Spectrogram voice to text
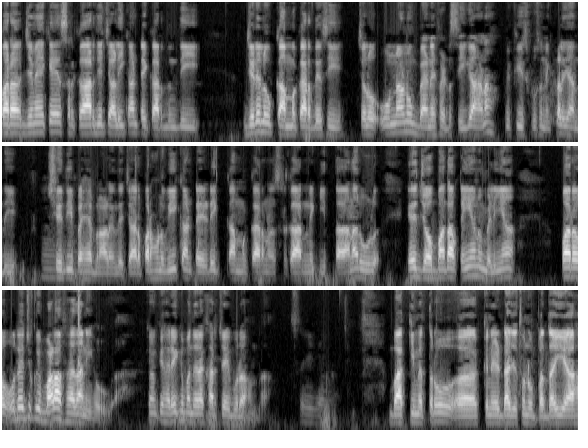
ਪਰ ਜਿਵੇਂ ਕਿ ਸਰਕਾਰ ਜੇ 40 ਘੰਟੇ ਕਰ ਦਿੰਦੀ ਜਿਹੜੇ ਲੋਕ ਕੰਮ ਕਰਦੇ ਸੀ ਚਲੋ ਉਹਨਾਂ ਨੂੰ ਬੈਨੀਫਿਟ ਸੀਗਾ ਹਨਾ ਵੀ ਫੀਸ ਫੂਸ ਨਿਕਲ ਜਾਂਦੀ ਛੇਤੀ ਪੈਸੇ ਬਣਾ ਲੈਂਦੇ ਚਾਰ ਪਰ ਹੁਣ 20 ਘੰਟੇ ਜਿਹੜੀ ਕੰਮ ਕਰਨ ਸਰਕਾਰ ਨੇ ਕੀਤਾ ਨਾ ਰੂਲ ਇਹ ਜੌਬਾਂ ਤਾਂ ਕਈਆਂ ਨੂੰ ਮਿਲੀਆਂ ਪਰ ਉਹਦੇ 'ਚ ਕੋਈ ਬੜਾ ਫਾਇਦਾ ਨਹੀਂ ਹੋਊਗਾ ਕਿਉਂਕਿ ਹਰੇਕ ਬੰਦੇ ਦਾ ਖਰਚਾ ਹੀ ਪੂਰਾ ਹੁੰਦਾ। ਸਹੀ ਗੱਲ। ਬਾਕੀ ਮਿੱਤਰੋ ਕੈਨੇਡਾ 'ਚ ਤੁਹਾਨੂੰ ਪਤਾ ਹੀ ਆਹ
